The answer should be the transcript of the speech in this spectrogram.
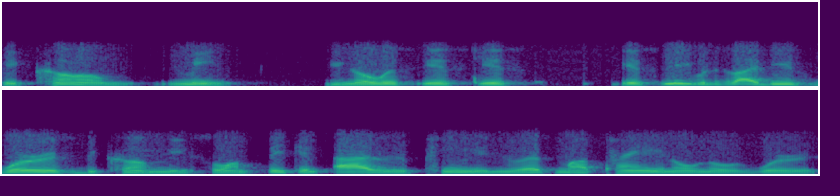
become me. You know, it's it's it's it's me, but it's like these words become me. So I'm thinking out of the pen. You know, that's my pain on those words.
